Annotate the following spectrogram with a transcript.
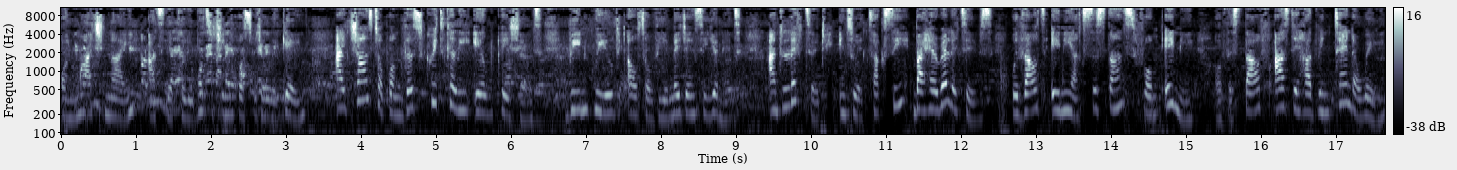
On March 9, at the Korle Bu Teaching Hospital again, I chanced upon this critically ill patient being wheeled out of the emergency unit and lifted into a taxi by her relatives without any assistance from any of the staff as they had been turned away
